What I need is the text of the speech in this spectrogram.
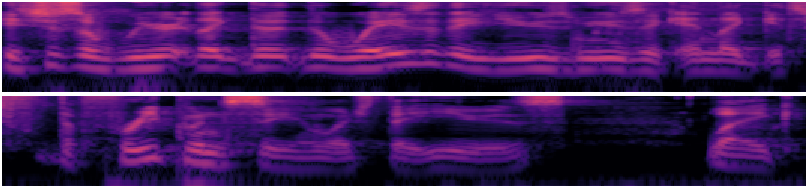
it's just a weird like the the ways that they use music and like it's the frequency in which they use like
